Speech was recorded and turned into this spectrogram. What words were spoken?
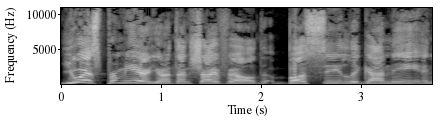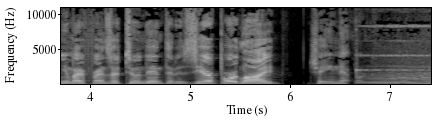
U.S. premiere, Jonathan Scheinfeld, Bussy Ligani, and you, my friends, are tuned in to the Z Report Live, JE Network.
